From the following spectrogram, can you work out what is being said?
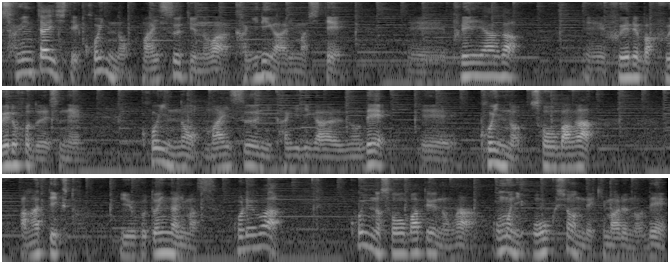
それに対してコインの枚数というのは限りがありまして、えープレイヤーが、え増えれば増えるほどですねコインの枚数に限りがあるので、えーコインの相場が上がっていくということになります。これはコインの相場というのが主にオークションで決まるので、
